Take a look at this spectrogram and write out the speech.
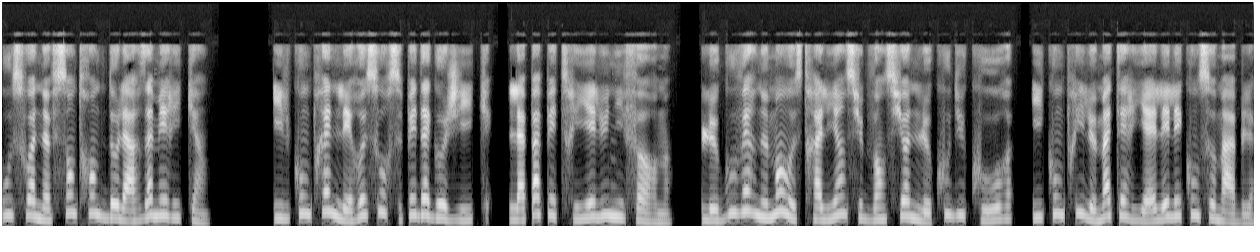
ou soit 930 dollars américains. Ils comprennent les ressources pédagogiques, la papeterie et l'uniforme. Le gouvernement australien subventionne le coût du cours, y compris le matériel et les consommables.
